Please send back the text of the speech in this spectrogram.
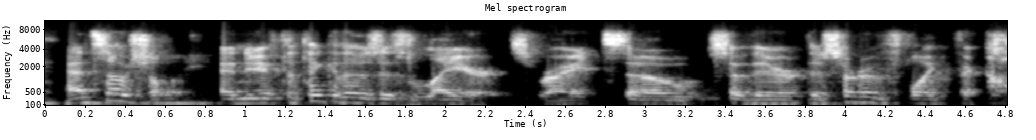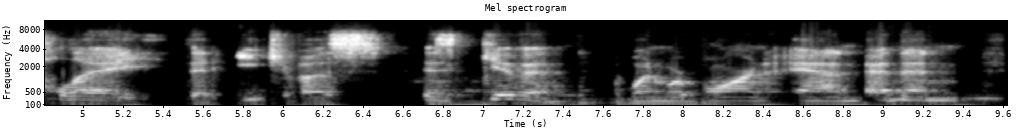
and socially. And you have to think of those as layers, right? So so they're they're sort of like the clay that each of us is given when we're born, and and then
